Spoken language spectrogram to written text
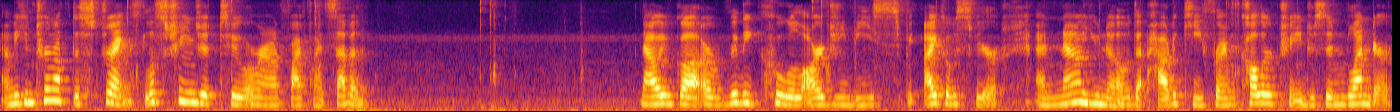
And we can turn up the strength. Let's change it to around 5.7. Now we've got a really cool RGB icosphere, and now you know that how to keyframe color changes in Blender.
